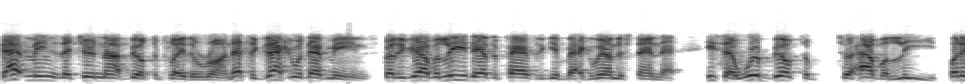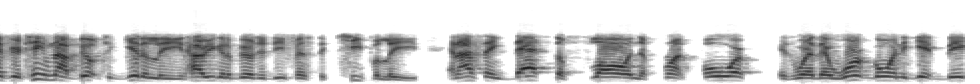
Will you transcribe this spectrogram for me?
That means that you're not built to play the run. That's exactly what that means. Because if you have a lead, they have to pass to get back. We understand that. He said, we're built to, to have a lead. But if your team's not built to get a lead, how are you going to build your defense to keep a lead? And I think that's the flaw in the front four is where they weren't going to get big,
